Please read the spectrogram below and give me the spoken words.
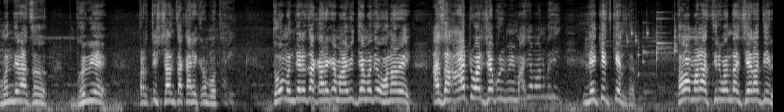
मंदिराचं भव्य प्रतिष्ठानचा कार्यक्रम होत आहे. तो मंदिराचा कार्यक्रम महाविद्यामध्ये होणार आहे असं आठ वर्षापूर्वी मी माझ्या मनामध्ये लेखीच केलं तेव्हा मला श्रीवंदा शहरातील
